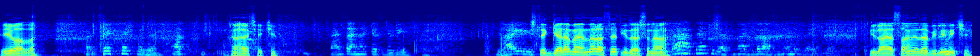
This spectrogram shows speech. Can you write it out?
İyi valla. Ha, Çek çek böyle. At. He çekeyim. Ben sen herkes göreyim. Gülay. İşte gelemeyenler hasret gidersin ha. Gülay hasret gidersin ha Gülay. Gülay hastanede bilir mi ki?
